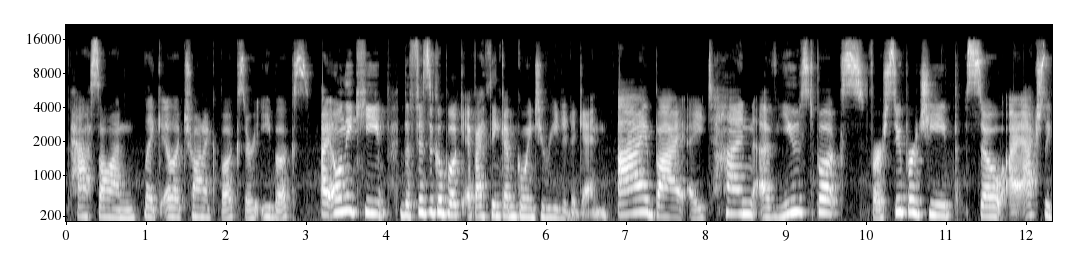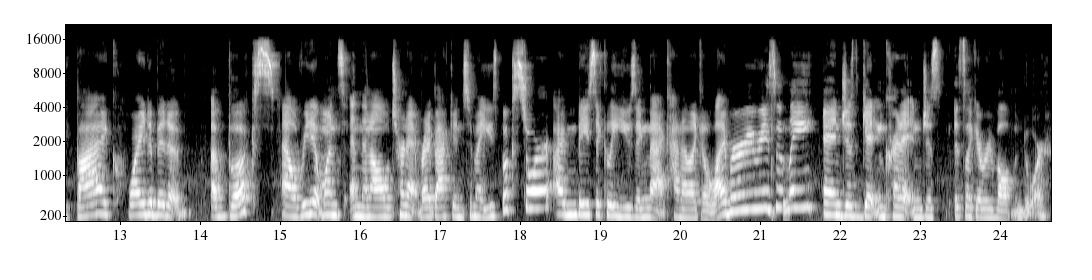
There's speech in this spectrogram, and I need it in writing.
pass on like electronic books or ebooks. I only keep the physical book if I think I'm going to read it again. I buy a ton of used books for super cheap, so I actually buy quite a bit of of books. I'll read it once and then I'll turn it right back into my used bookstore. I'm basically using that kind of like a library recently and just getting credit and just it's like a revolving door.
